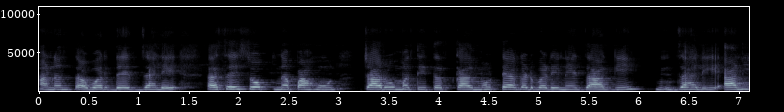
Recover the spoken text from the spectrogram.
अनंतावर देत झाले. असे स्वप्न पाहून चारुमती तत्काळ मोठ्या गडबडीने जागी झाली आणि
